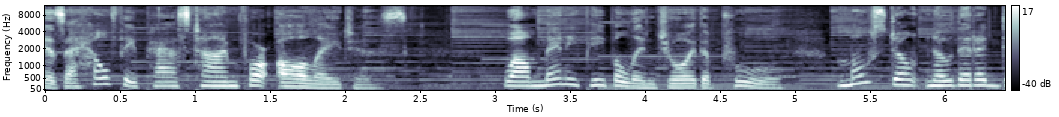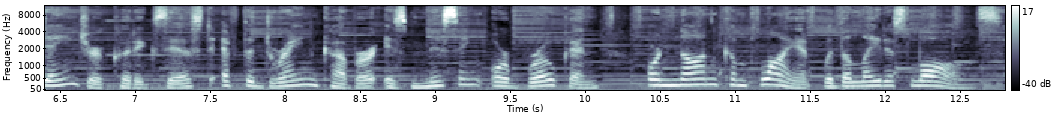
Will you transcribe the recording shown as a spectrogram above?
is a healthy pastime for all ages. While many people enjoy the pool, most don't know that a danger could exist if the drain cover is missing or broken or non compliant with the latest laws.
